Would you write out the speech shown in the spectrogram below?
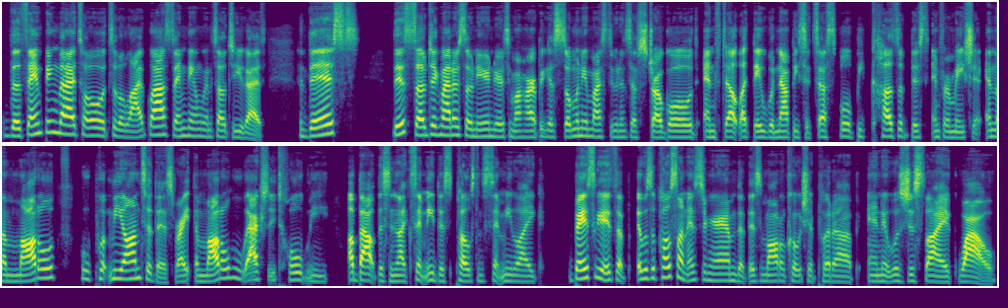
the same thing that I told to the live class, same thing I'm gonna tell to you guys. This this subject matter is so near and dear to my heart because so many of my students have struggled and felt like they would not be successful because of this information. And the model who put me onto this, right? The model who actually told me about this and like sent me this post and sent me like basically it's a it was a post on Instagram that this model coach had put up and it was just like wow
